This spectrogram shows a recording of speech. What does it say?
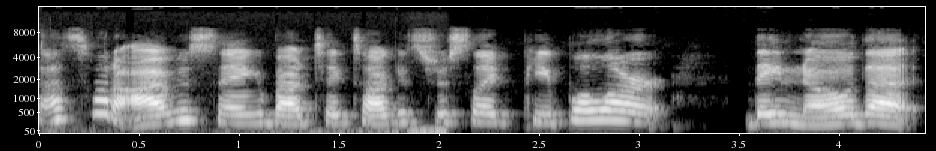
That's what I was saying about TikTok. It's just like people are they know that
